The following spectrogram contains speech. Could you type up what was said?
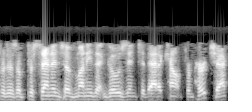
there's a percentage of money that goes into that account from her check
